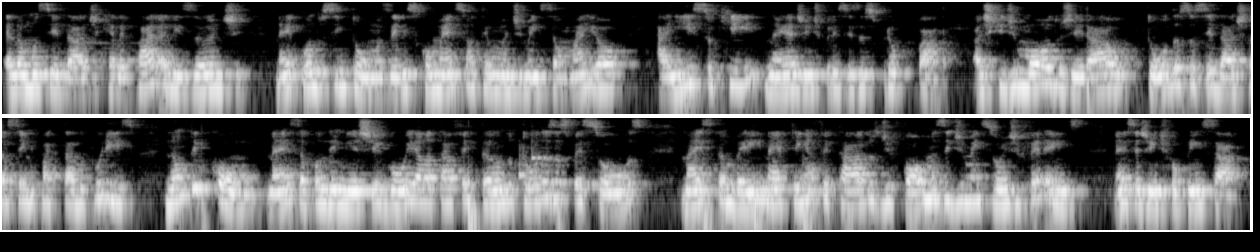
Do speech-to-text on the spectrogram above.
ela é uma ansiedade que ela é paralisante, né, quando os sintomas eles começam a ter uma dimensão maior, é isso que né, a gente precisa se preocupar. Acho que de modo geral, toda a sociedade está sendo impactada por isso. Não tem como, né? Essa pandemia chegou e ela está afetando todas as pessoas, mas também né, tem afetado de formas e dimensões diferentes. Né? Se a gente for pensar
